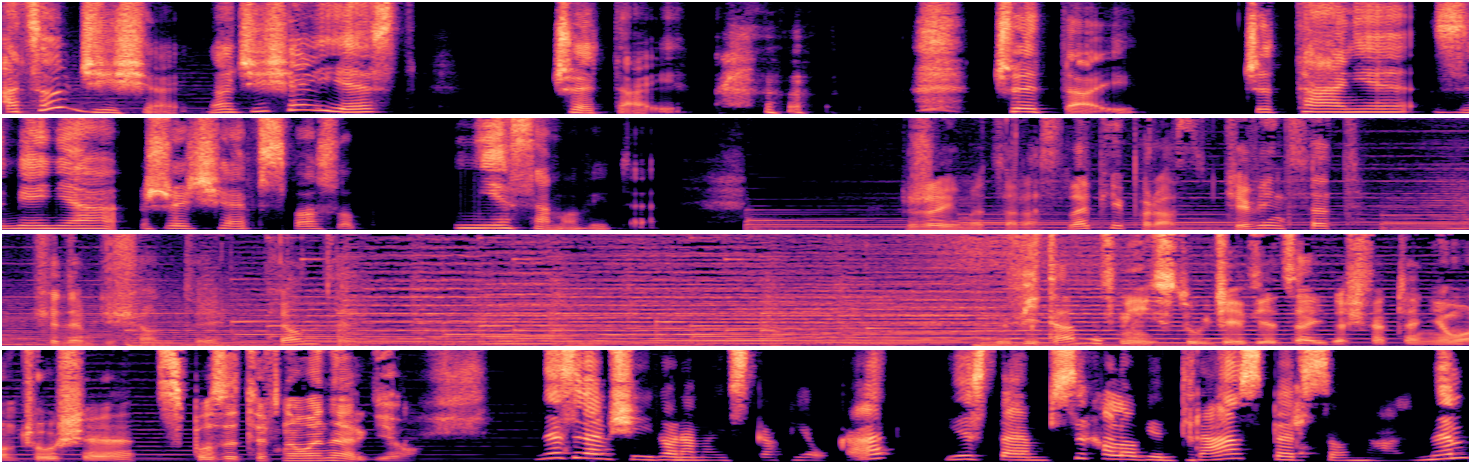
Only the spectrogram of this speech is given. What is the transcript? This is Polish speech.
A co dzisiaj? No dzisiaj jest czytaj. czytaj. Czytanie zmienia życie w sposób niesamowity. Żyjmy coraz lepiej po raz 975. Witamy w miejscu, gdzie wiedza i doświadczenie łączą się z pozytywną energią. Nazywam się Iwona Majska-Piołka. Jestem psychologiem transpersonalnym,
